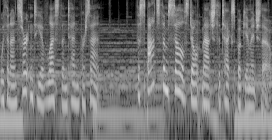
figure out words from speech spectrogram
with an uncertainty of less than 10%. The spots themselves don't match the textbook image, though.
